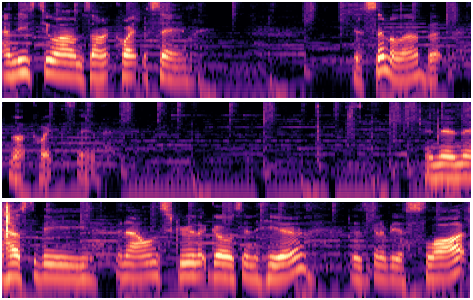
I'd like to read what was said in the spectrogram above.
and these two arms aren't quite the same. They're similar, but not quite the same. And then there has to be an Allen screw that goes in here. There's going to be a slot.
